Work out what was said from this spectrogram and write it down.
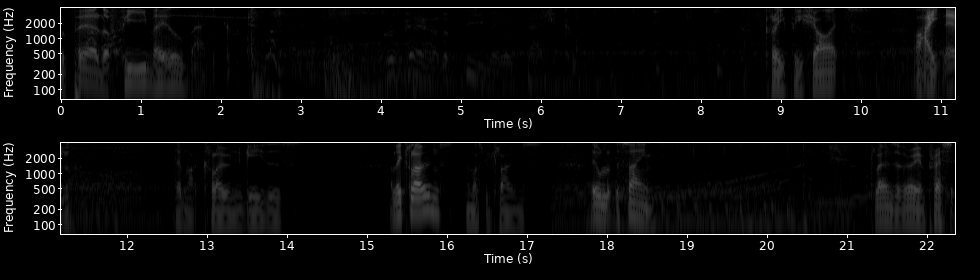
Prepare the female bandicoot. Prepare the female Bandicoot. Creepy shites. I hate them. Them like clone geezers. Are they clones? They must be clones. They all look the same. Clones are very impressive.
